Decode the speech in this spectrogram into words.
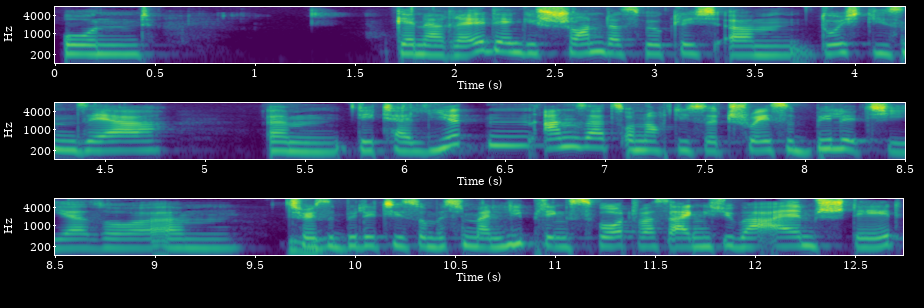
Und generell denke ich schon, dass wirklich ähm, durch diesen sehr ähm, detaillierten Ansatz und auch diese Traceability, also ähm, Traceability ist so ein bisschen mein Lieblingswort, was eigentlich über allem steht,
